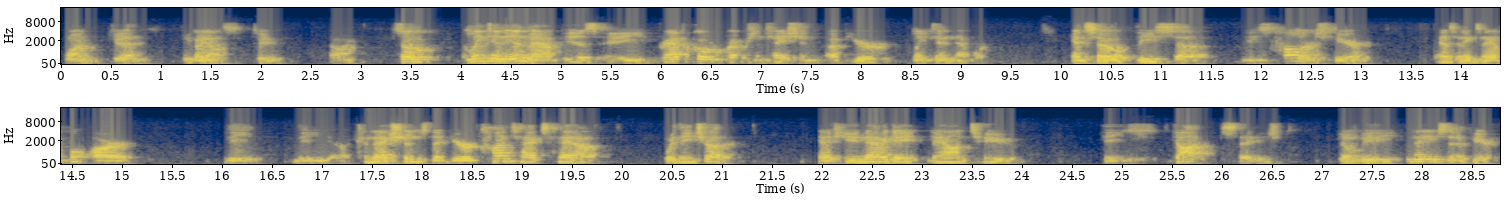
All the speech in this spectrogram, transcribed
One, good. Anybody else? Two. All right. So LinkedIn InMap is a graphical representation of your LinkedIn network. And so these uh, these colors here, as an example, are the the uh, connections that your contacts have with each other. And if you navigate down to the dot stage, there'll be names that appear.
